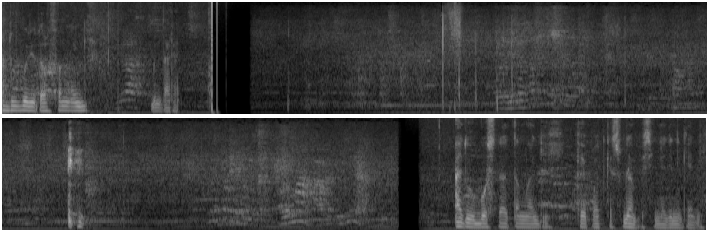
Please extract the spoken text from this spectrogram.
Aduh gue ditelepon lagi. Bentar ya aduh bos datang lagi. Kayak podcast udah sampai sini aja nih kayak nih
